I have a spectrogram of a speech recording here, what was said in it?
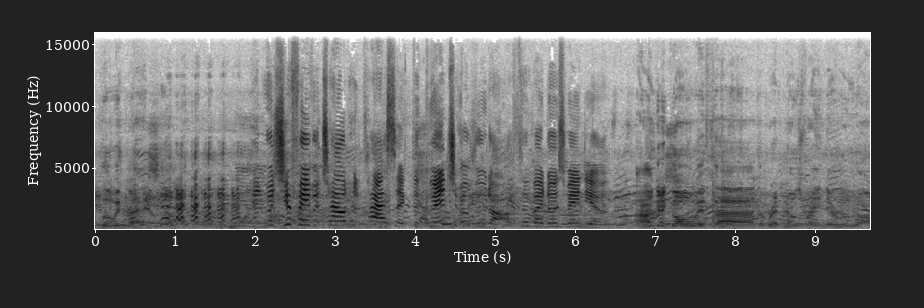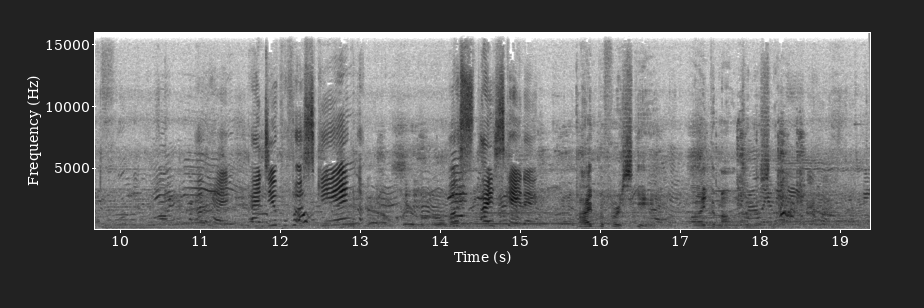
Blue. Blue and red. and what's your favorite childhood classic, The Grinch or Rudolph, the Red-Nosed Reindeer? I'm going to go with uh, the red-nosed reindeer, Rudolph. Okay. And do you prefer skiing or ice skating? I prefer skiing. I like the mountains and the snow.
